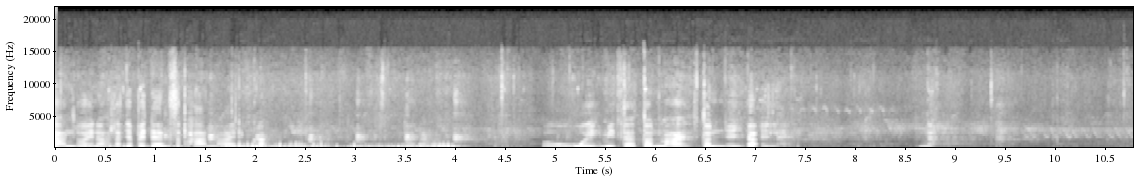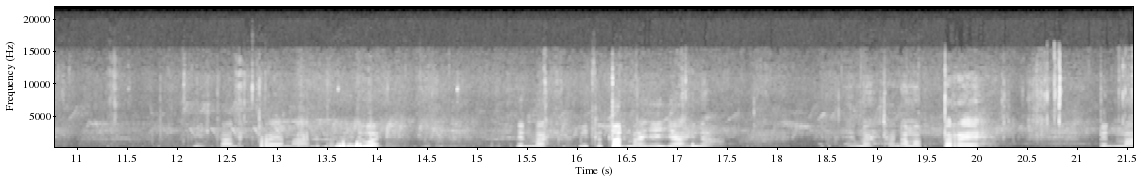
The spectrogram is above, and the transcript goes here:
านด้วยเนาะเราจะไปเดินสะพานไม้ดีกว่าเดี๋ยวนะโอ้ยมีแต่ต้นไม้ต้นใหญ่ๆเลยนะ มี การแปรม้ตรงนี้ด้วย เห็นไหมมีแต่ต้นไม้ใหญ่ๆเนาะเห็นไหมท่านเอามาแปรเป็นไม้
